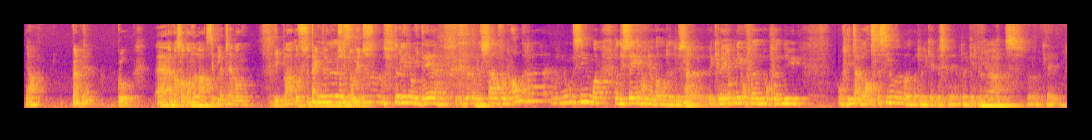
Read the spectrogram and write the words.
ja. Oké, cool. Eh, en dat zal dan de laatste clip zijn van die plaat? Of ze denkt er misschien nog iets... Er liggen nog ideeën, de- de zelf voor andere, voor nog een single, maar dat is zeker nog niet aan de orde. Dus Ja. eh, ik weet ook niet of we, of we nu, of dit de laatste single zijn, dat moeten we een keer bespreken, moeten we een keer bekijken. Ja. Dus, eh, ik weet het niet.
